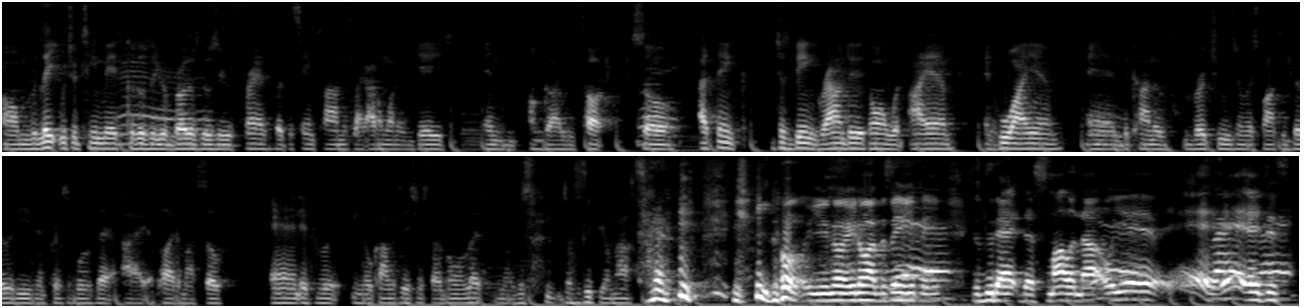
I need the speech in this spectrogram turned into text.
um, relate with your teammates because those are your brothers, those are your mm. friends. But at the same time, it's like I don't want to engage in ungodly talk. So right. I think just being grounded, knowing what I am and who I am, and the mm. kind of virtues and responsibilities and principles that I apply to myself. And if uh, you know conversations start going left, you know, just just zip your mouth. you don't, you know, you don't have to say yeah. anything. Just do that, the smiling out. Oh, yeah. Oh yeah, yeah, right, yeah. Right. Just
